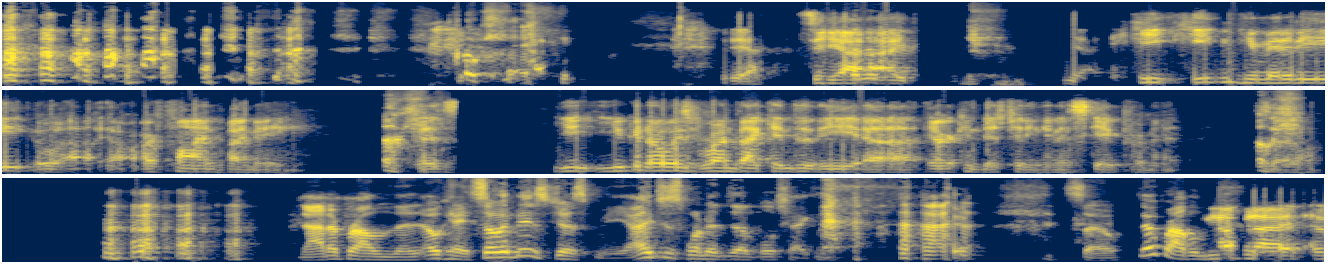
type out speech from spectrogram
okay. Yeah. See, I, I, heat, heat and humidity uh, are fine by me because you, you can always run back into the uh, air conditioning and escape from it. Okay. So. Not a problem then. Okay, so it is just me. I just want to double check that. so no problem. No, but, I,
